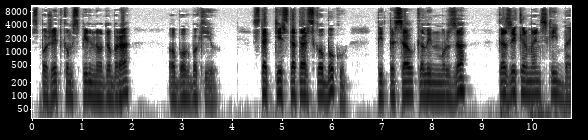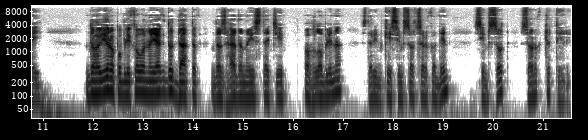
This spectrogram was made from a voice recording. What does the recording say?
з пожитком спільного добра обох боків. Статті з татарського боку підписав Калин Мурза, Казикерменський бей. Договір опубліковано як додаток до згаданої статті Оглобліна, сторінки 741, 744.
